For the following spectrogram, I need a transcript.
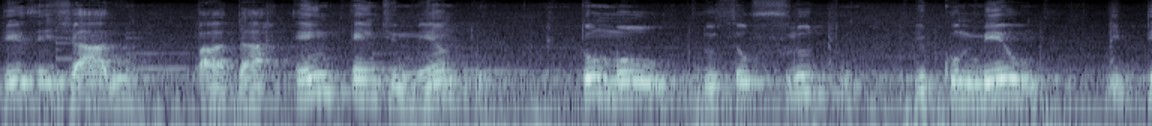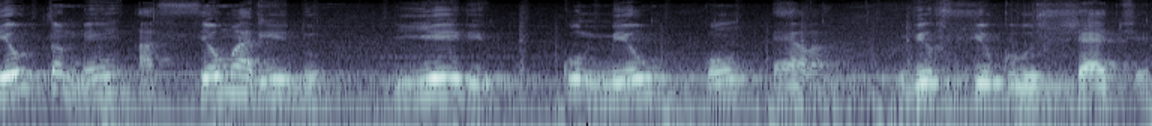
desejável para dar entendimento, tomou do seu fruto e comeu, e deu também a seu marido, e ele comeu com ela. Versículo 7.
